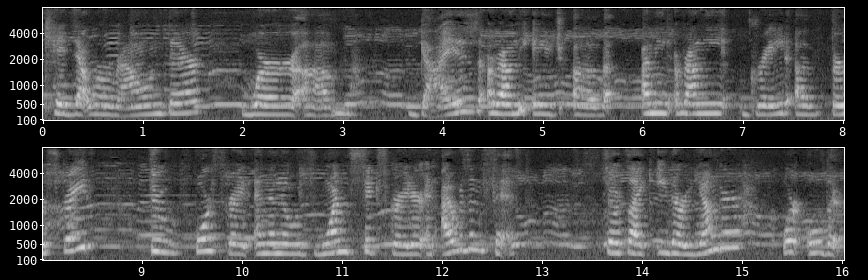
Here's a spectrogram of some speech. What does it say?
kids that were around there were um, guys around the age of, I mean around the grade of first grade through fourth grade and then there was one sixth grader and I was in fifth. So it's like either younger or older.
